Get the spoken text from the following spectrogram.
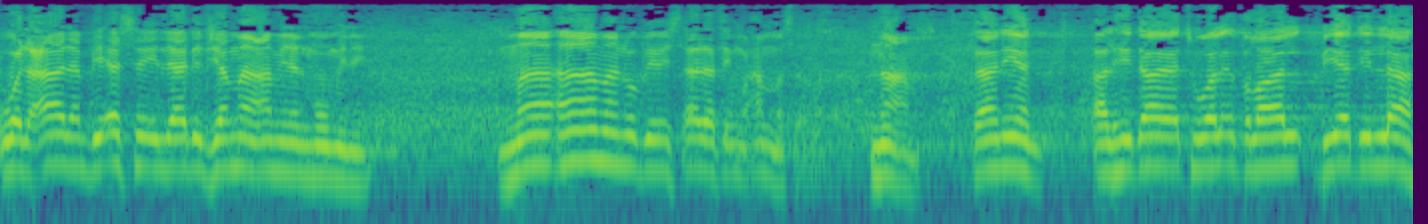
والعالم بأسر هذه الجماعة من المؤمنين. ما آمنوا برسالة محمد صلى الله عليه وسلم. نعم. ثانيا الهداية والإضلال بيد الله.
